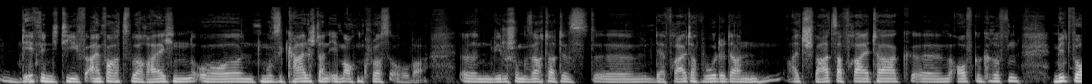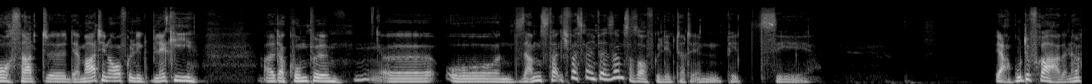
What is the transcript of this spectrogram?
Definitiv einfacher zu erreichen und musikalisch dann eben auch ein Crossover. Ähm, wie du schon gesagt hattest, äh, der Freitag wurde dann als schwarzer Freitag äh, aufgegriffen. Mittwochs hat äh, der Martin aufgelegt, Blackie alter Kumpel. und Samstag, ich weiß gar nicht, wer Samstags aufgelegt hatte im PC. Ja, gute Frage, ne?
